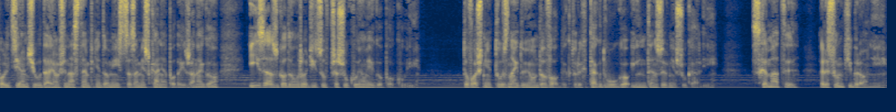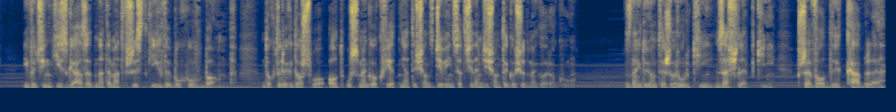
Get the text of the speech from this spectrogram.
Policjanci udają się następnie do miejsca zamieszkania podejrzanego i za zgodą rodziców przeszukują jego pokój. To właśnie tu znajdują dowody, których tak długo i intensywnie szukali. Schematy, rysunki broni i wycinki z gazet na temat wszystkich wybuchów bomb, do których doszło od 8 kwietnia 1977 roku. Znajdują też rurki, zaślepki, przewody, kable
